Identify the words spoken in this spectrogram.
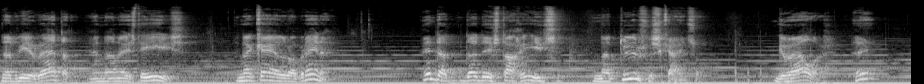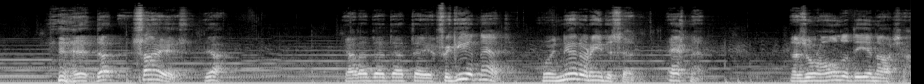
Dat weer water en dan is het ijs. En dan kan je erop rennen. En dat, dat is toch iets natuurverschijnsel. Geweldig, hè? dat, zo is ja. Ja, dat, dat, dat uh, vergeet net. Hoe je net erin te zetten. Echt net. Dat is zo'n honderd die je nou zou.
